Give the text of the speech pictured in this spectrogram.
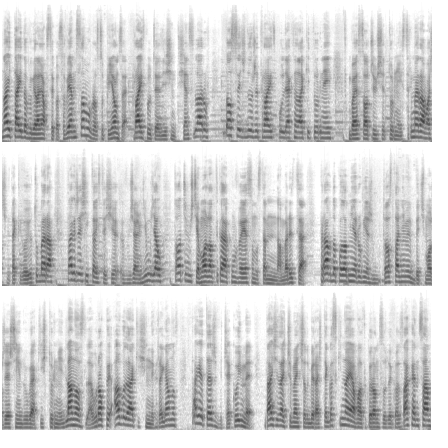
no i tutaj do wygrania z tego co wiem są po prostu pieniądze. Price pool to jest 10 tysięcy dolarów, dosyć duży price pool jak na taki turniej, bo jest to oczywiście turniej streamera, właściwie takiego youtubera, także jeśli ktoś chce się wziąć w nim udział, to oczywiście można, tylko jak mówię jest on dostępny na Ameryce. Prawdopodobnie również dostaniemy być może jeszcze niedługo jakiś turniej dla nas, dla Europy albo dla jakichś innych regionów, takie też wyczekujmy. Dajcie znać, czy będziecie odbierać tego skina, ja Was gorąco do tego zachęcam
